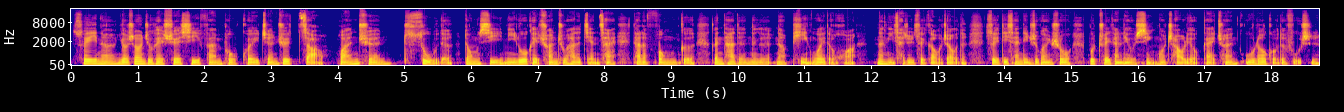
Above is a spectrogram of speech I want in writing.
所以呢，有时候你就可以学习返璞归真，去找完全素的东西。你如果可以穿出它的剪裁、它的风格跟它的那个那品味的话，那你才是最高招的。所以第三点就是关于说，不追赶流行或潮流，改穿无 logo 的服饰。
